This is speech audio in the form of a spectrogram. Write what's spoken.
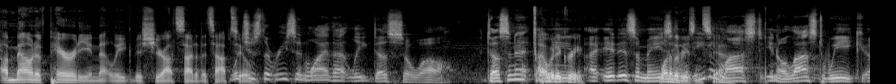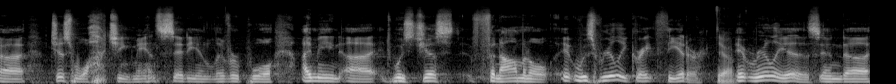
amount of parity in that league this year outside of the top Which two. is the reason why that league does so well, doesn't it? I would agree. I- It is amazing. One of the And reasons, even yeah. last, you know, last week, uh, just watching Man City and Liverpool. I mean, uh, it was just phenomenal. It was really great theater. Yeah. It really is, and uh,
